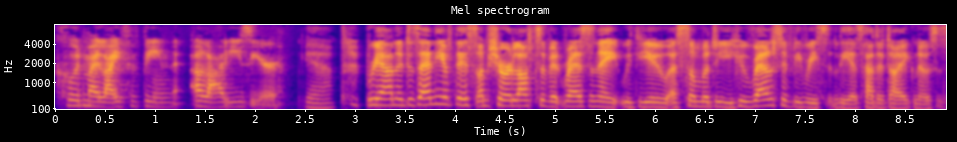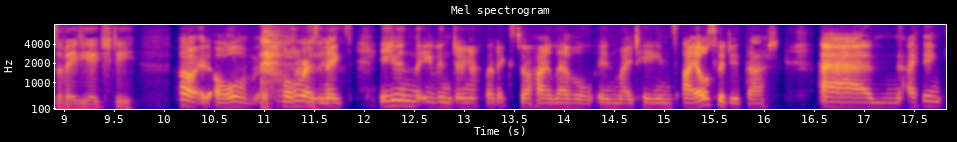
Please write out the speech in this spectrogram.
could my life have been a lot easier? Yeah. Brianna, does any of this, I'm sure lots of it resonate with you as somebody who relatively recently has had a diagnosis of ADHD? Oh, it all it all resonates. Even even doing athletics to a high level in my teens, I also did that. Um, I think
